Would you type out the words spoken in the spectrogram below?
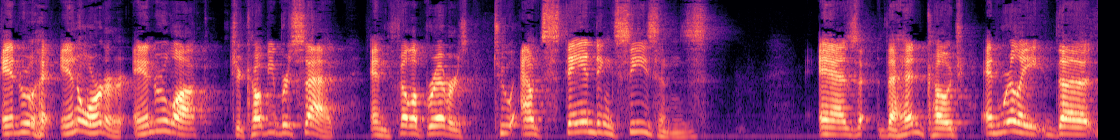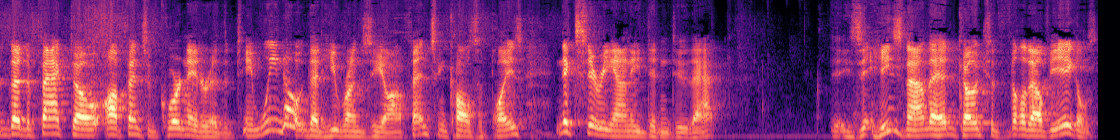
Andrew in order Andrew Luck, Jacoby Brissett, and Philip Rivers to outstanding seasons as the head coach and really the the de facto offensive coordinator of the team. We know that he runs the offense and calls the plays. Nick Sirianni didn't do that. He's, he's now the head coach of the Philadelphia Eagles.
